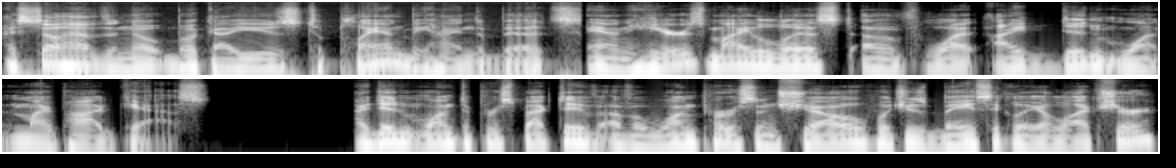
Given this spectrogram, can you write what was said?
I still have the notebook I used to plan behind the bits, and here's my list of what I didn't want in my podcast. I didn't want the perspective of a one person show, which is basically a lecture.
